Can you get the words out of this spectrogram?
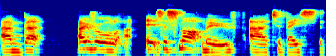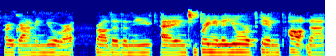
Um, but overall, it's a smart move uh, to base the program in Europe rather than the UK, and to bring in a European partner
